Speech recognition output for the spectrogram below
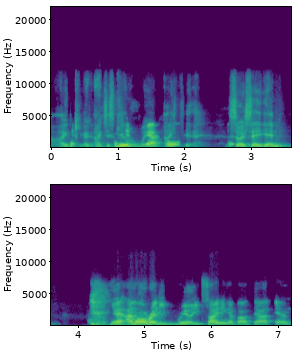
I I just cannot wait. I, so I say again. Yeah, I'm already really exciting about that, and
